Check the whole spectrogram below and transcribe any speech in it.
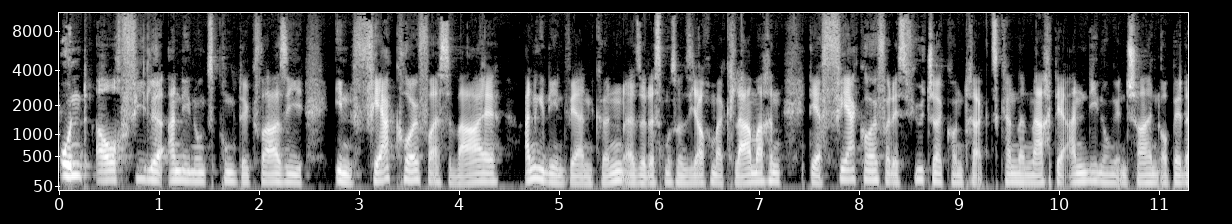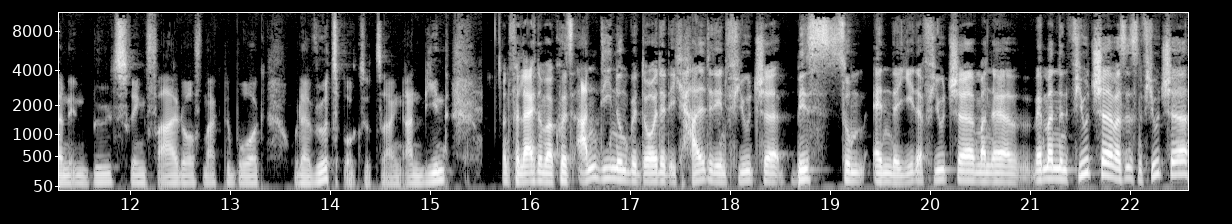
und auch viele Andienungspunkte quasi in Verkäuferswahl angedient werden können. Also das muss man sich auch immer klar machen. Der Verkäufer des Future-Kontrakts kann dann nach der Andienung entscheiden, ob er dann in Bülsring, Fahldorf, Magdeburg oder Würzburg sozusagen andient. Und vielleicht nochmal kurz, Andienung bedeutet, ich halte den Future bis zum Ende. Jeder Future, man, äh, wenn man einen Future, was ist ein Future?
